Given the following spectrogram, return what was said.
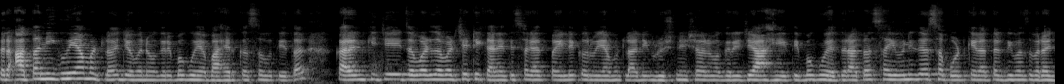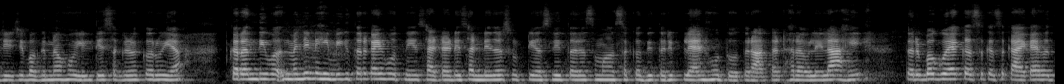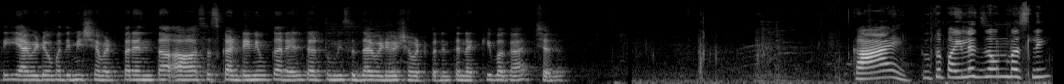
तर आता निघूया म्हटलं जेवण वगैरे बघूया बाहेर कसं होते तर. कारण की जे जवळजवळचे ठिकाण आहे ते सगळ्यात पहिले करूया म्हटलं आणि घृष्णेश्वर वगैरे जे आहे ते बघूया. तर आता सयुनी जर सपोर्ट केला तर दिवसभरात जे जे बघणं होईल ते सगळं करूया. कारण दिवस म्हणजे नेहमी तर काही होत नाही. सॅटर्डे संडे जर सुट्टी असली तरच मग असं कधीतरी प्लॅन होतो. तर आता ठरवलेलं आहे. तर बघूया कसं कसं काय काय होती. या व्हिडिओमध्ये मी शेवटपर्यंत असंच कंटिन्यू करेल. तर तुम्ही सुद्धा व्हिडिओ शेवटपर्यंत नक्की बघा. चल. काय? तू तर पहिलेच जाऊन बसली.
